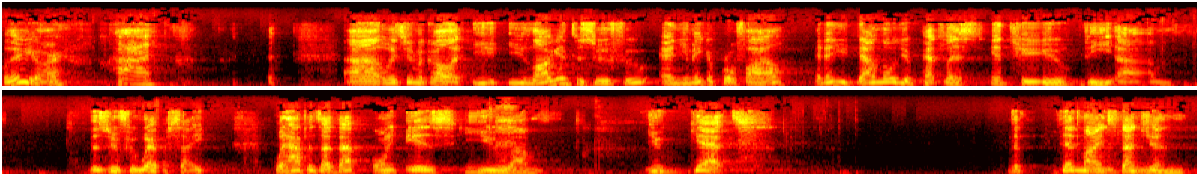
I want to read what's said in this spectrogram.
well there you are. Hi. Uh what you call it? You you log into Xu-Fu and you make a profile and then you download your pet list into the um the Xu-Fu website. What happens at that point is you um you get the Deadmines dungeon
